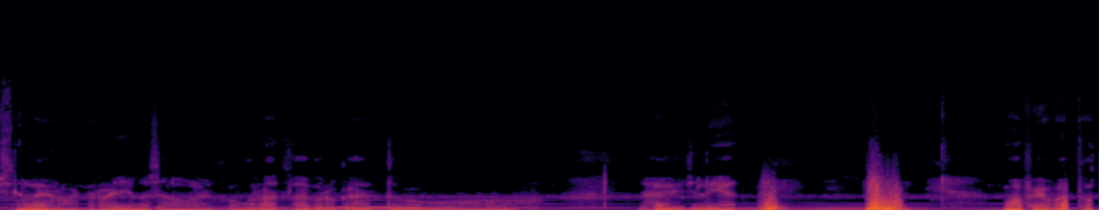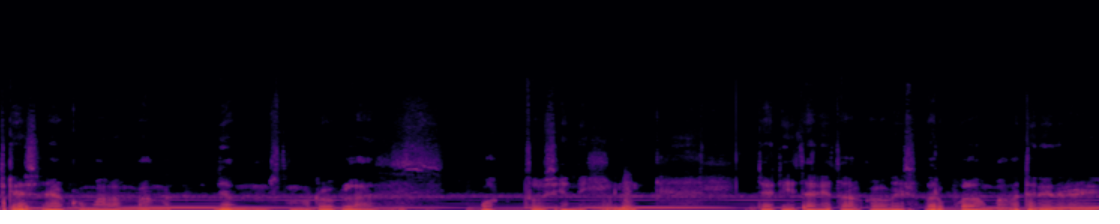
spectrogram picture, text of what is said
Bismillahirrahmanirrahim. Assalamualaikum warahmatullahi wabarakatuh. Hai Juliet. Maaf ya buat podcastnya aku malam banget. Jam setengah 12 Waktu sini. Jadi tadi tuh aku habis baru pulang banget ini dari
